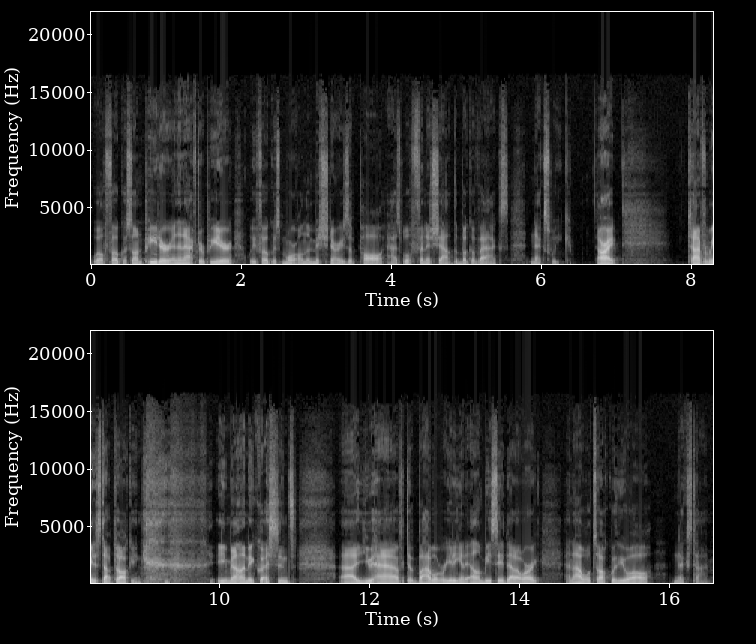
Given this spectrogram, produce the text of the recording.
we'll focus on Peter. And then after Peter, we focus more on the missionaries of Paul as we'll finish out the book of Acts next week. All right, time for me to stop talking. Email any questions uh, you have to Bible reading at lmbc.org, and I will talk with you all next time.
